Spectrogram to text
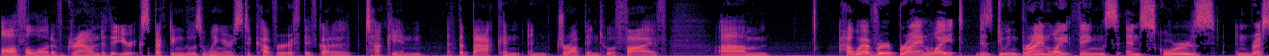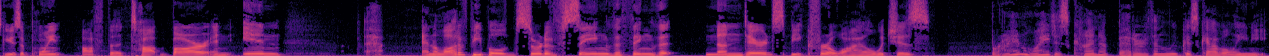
awful lot of ground that you're expecting those wingers to cover if they've got to tuck in at the back and, and drop into a five. Um, however, Brian White is doing Brian White things and scores and rescues a point off the top bar and in. And a lot of people sort of saying the thing that none dared speak for a while, which is Brian White is kind of better than Lucas Cavallini.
